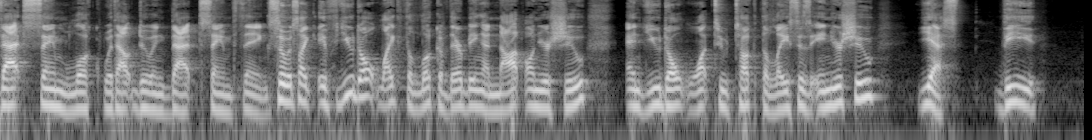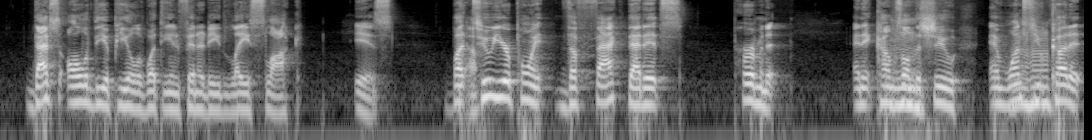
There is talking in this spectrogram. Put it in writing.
that same look without doing that same thing. So it's like if you don't like the look of there being a knot on your shoe and you don't want to tuck the laces in your shoe, yes, the that's all of the appeal of what the infinity lace lock is. But to your point, the fact that it's permanent and it comes on the shoe, and once you cut it,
